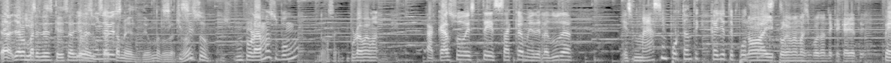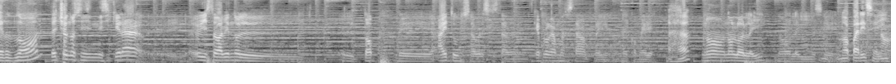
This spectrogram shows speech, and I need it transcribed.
Ya, ya van es- varias veces que dice algo del vez- sácame de una duda, ¿Qué ¿no? es eso? ¿Un programa, supongo? No sé. Un programa. ¿Acaso este sácame de la duda es más importante que cállate podcast? No hay programa más importante que Cállate. Perdón. De hecho, no, ni, ni siquiera. eh, hoy estaba viendo el, el top de iTunes a ver si estaban. ¿Qué programas estaban por ahí? ¿no? De comedia. Ajá. No, no lo leí. No leí ese. No aparece ahí. No,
